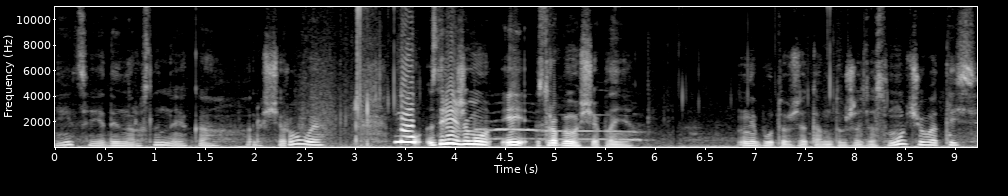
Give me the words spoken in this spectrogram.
І це єдина рослина, яка розчаровує. Ну, зріжемо і зробимо щеплення. Не буду вже там дуже засмучуватись.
